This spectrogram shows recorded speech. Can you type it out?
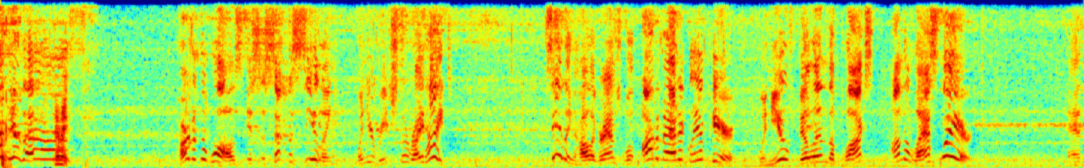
Fabulous! Part of the walls is to set the ceiling when you reach the right height. Ceiling holograms will automatically appear when you fill in the blocks on the last layer. And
